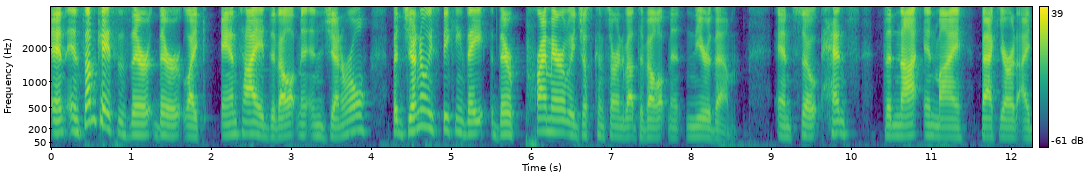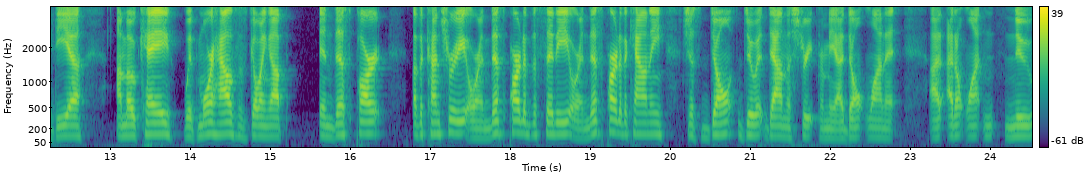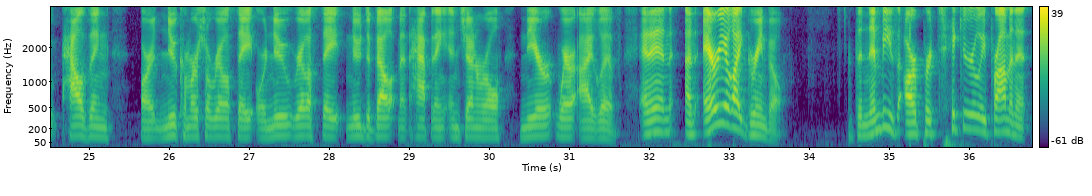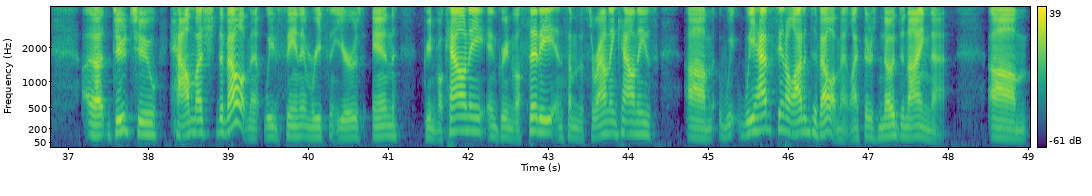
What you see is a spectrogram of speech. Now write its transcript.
And in some cases, they're they're like anti-development in general, but generally speaking, they they're primarily just concerned about development near them, and so hence the not in my backyard idea. I'm okay with more houses going up in this part of the country or in this part of the city or in this part of the county. Just don't do it down the street from me. I don't want it. I, I don't want new housing or new commercial real estate or new real estate, new development happening in general near where I live. And in an area like Greenville, the NIMBYs are particularly prominent uh, due to how much development we've seen in recent years in Greenville County, in Greenville City, and some of the surrounding counties. Um, we, we have seen a lot of development. Like there's no denying that. Um,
